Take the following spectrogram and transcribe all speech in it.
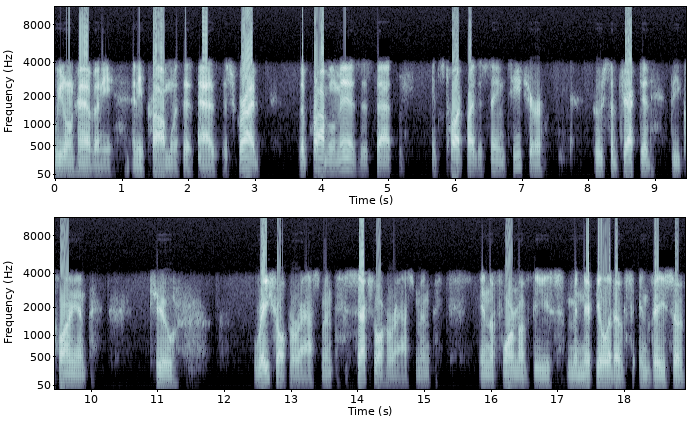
we don't have any any problem with it as described. The problem is, is that it's taught by the same teacher who subjected the client to racial harassment, sexual harassment in the form of these manipulative, invasive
